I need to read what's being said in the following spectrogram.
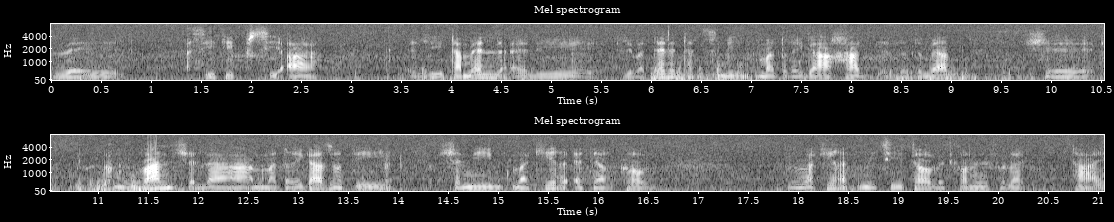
ועשיתי פסיעה, להתאמן, לבטל את עצמי מדרגה אחת. זאת אומרת שהמובן של המדרגה הזאת היא שאני מכיר את יעקב ומכיר את מציאותו ואת כל נפולותיי,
